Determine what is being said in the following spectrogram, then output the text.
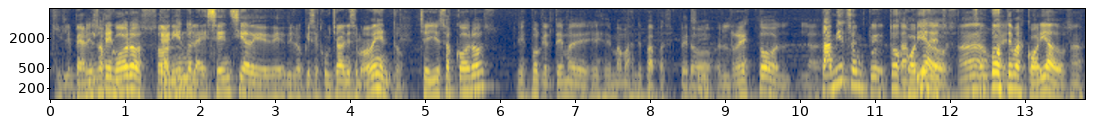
que le Esos permiten, coros son... teniendo la esencia de, de- de lo que se escuchaba en ese momento. Che, y esos coros es porque el tema de- es de Mamas de Papas, pero el resto... la- También son tu- todos coreados. Ah, son todos ok. temas coreados. Ah.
